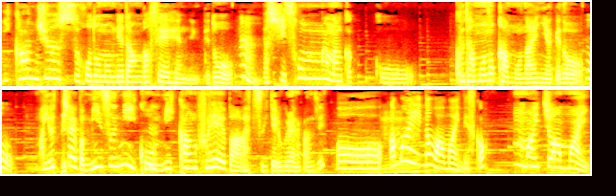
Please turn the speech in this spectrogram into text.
みかんジュースほどの値段がせえへんねんけど、うん。やし、そんななんか、こう、果物感もないんやけど、おうまあ、言っちゃえば水にこう、うんみかんフレーバーがついてるぐらいな感じ？あーうん甘いのは甘いんですか？うん、まあ一応甘い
